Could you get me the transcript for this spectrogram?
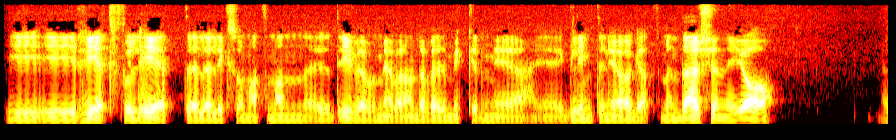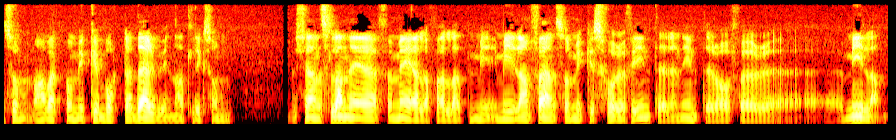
i, i retfullhet eller liksom att man eh, driver med varandra väldigt mycket med eh, glimten i ögat. Men där känner jag, som har varit på mycket borta derbyn, att liksom känslan är för mig i alla fall att Milan-fans har mycket svårare för Inter än Inter har för eh, Milan.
